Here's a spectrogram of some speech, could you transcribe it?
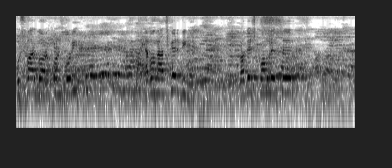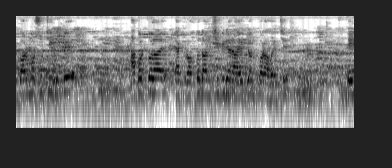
পুষ্পার্ঘ অর্পণ করি এবং আজকের দিনে প্রদেশ কংগ্রেসের কর্মসূচি রূপে আগরতলায় এক রক্তদান শিবিরের আয়োজন করা হয়েছে। এই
